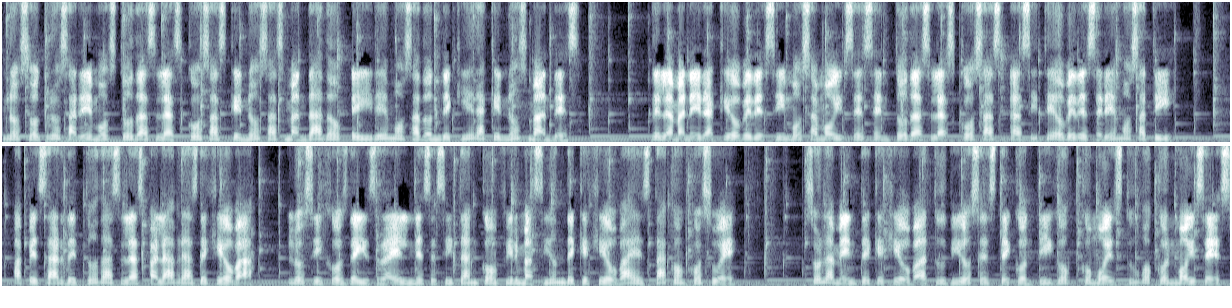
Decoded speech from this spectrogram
Nosotros haremos todas las cosas que nos has mandado, e iremos a donde quiera que nos mandes. De la manera que obedecimos a Moisés en todas las cosas, así te obedeceremos a ti. A pesar de todas las palabras de Jehová, los hijos de Israel necesitan confirmación de que Jehová está con Josué. Solamente que Jehová tu Dios esté contigo, como estuvo con Moisés.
